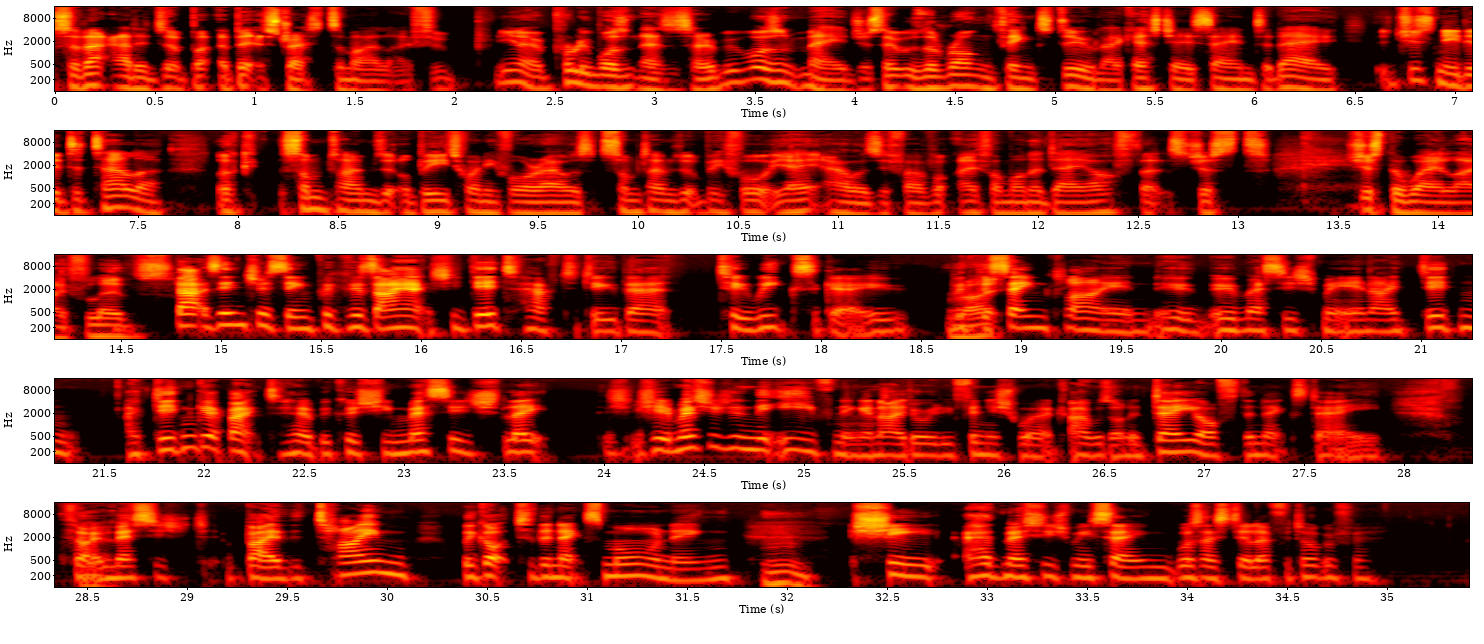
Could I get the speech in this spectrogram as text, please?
so that added a, a bit of stress to my life. You know, it probably wasn't necessary, but it wasn't major. So it was the wrong thing to do. Like SJ is saying today, it just needed to tell her, look, sometimes it'll be 24 hours, sometimes it'll be 48 hours if I've if I'm on a day off. That's just just the way life lives. That's interesting because I actually did have to do that two weeks ago with the same client who, who messaged me, and I didn't. I didn't get back to her because she messaged late. She had messaged in the evening, and I'd already finished work. I was on a day off the next day, so I messaged. By the time we got to the next morning, Mm. she had messaged me saying, "Was I still a photographer?"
